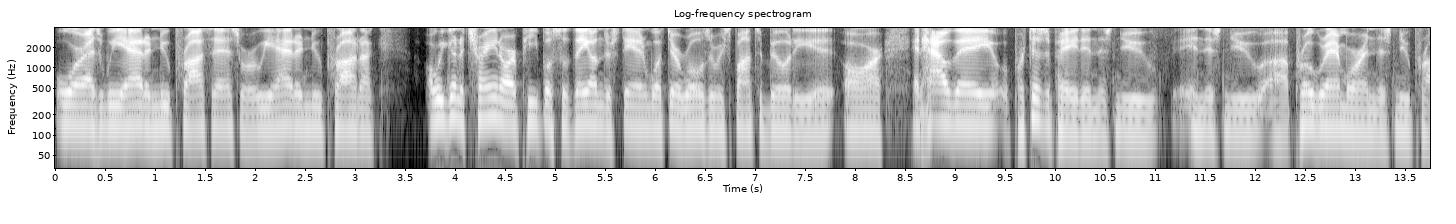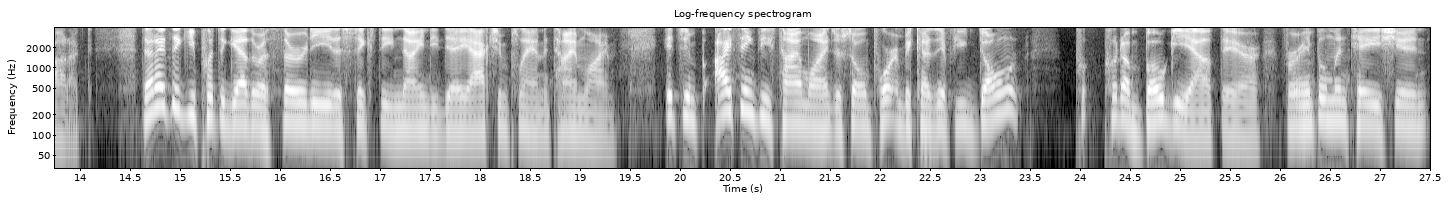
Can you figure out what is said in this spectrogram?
or as we add a new process or we add a new product? Are we going to train our people so they understand what their roles and responsibility are and how they participate in this new in this new uh, program or in this new product? Then I think you put together a 30 to 60, 90 day action plan and timeline. It's imp- I think these timelines are so important because if you don't put, put a bogey out there for implementation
